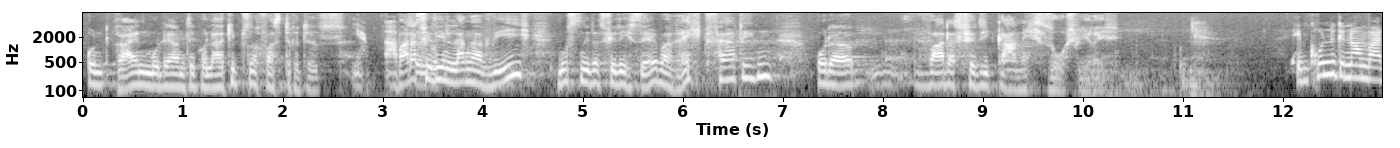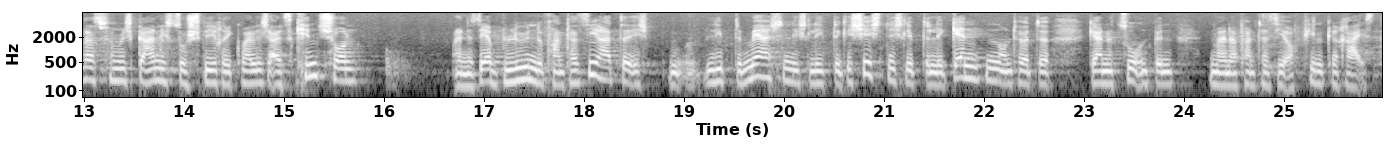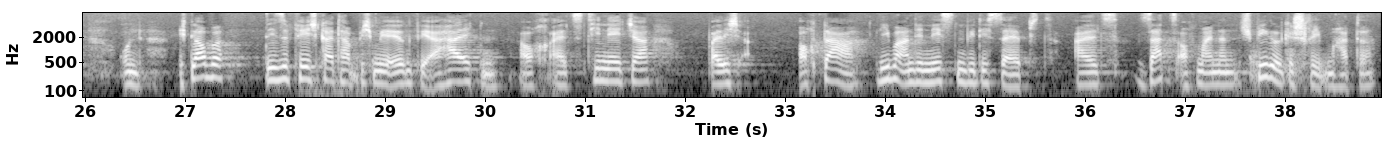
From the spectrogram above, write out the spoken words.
und rein modern säkular. Gibt es noch was Drittes? Ja, absolut. War das für Sie ein langer Weg? Mussten Sie das für sich selber rechtfertigen oder war das für Sie gar nicht so schwierig? Im Grunde genommen war das für mich gar nicht so schwierig, weil ich als Kind schon eine sehr blühende Fantasie hatte. Ich liebte Märchen, ich liebte Geschichten, ich liebte Legenden und hörte gerne zu und bin in meiner Fantasie auch viel gereist. Und ich glaube, diese Fähigkeit habe ich mir irgendwie erhalten, auch als Teenager, weil ich auch da Liebe an den Nächsten wie dich selbst als Satz auf meinen Spiegel geschrieben hatte.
